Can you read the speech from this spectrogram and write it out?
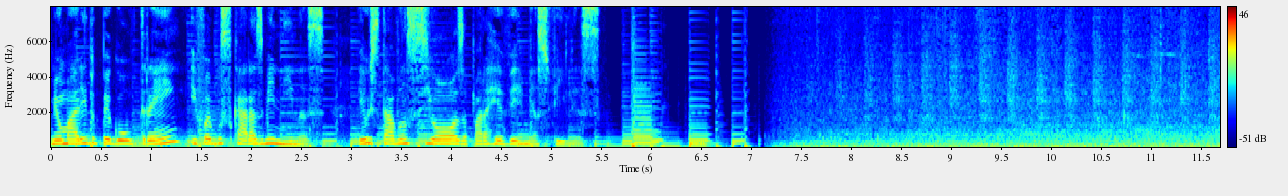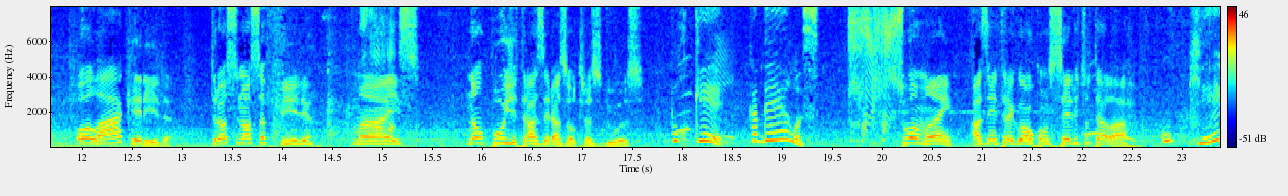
Meu marido pegou o trem e foi buscar as meninas. Eu estava ansiosa para rever minhas filhas. Olá, querida. Trouxe nossa filha, mas Não pude trazer as outras duas. Por quê? Cadê elas? Sua mãe as entregou ao conselho tutelar. O quê?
